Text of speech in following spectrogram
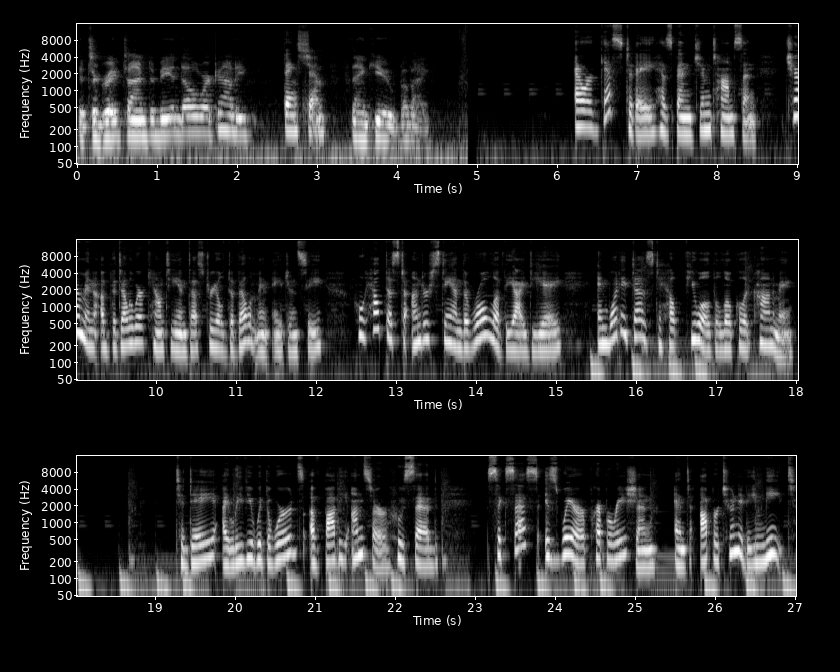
It's a great time to be in Delaware County. Thanks, Jim. Thank you. Bye bye. Our guest today has been Jim Thomson chairman of the Delaware County Industrial Development Agency, who helped us to understand the role of the IDA and what it does to help fuel the local economy. Today, I leave you with the words of Bobby Unser, who said, Success is where preparation and opportunity meet.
